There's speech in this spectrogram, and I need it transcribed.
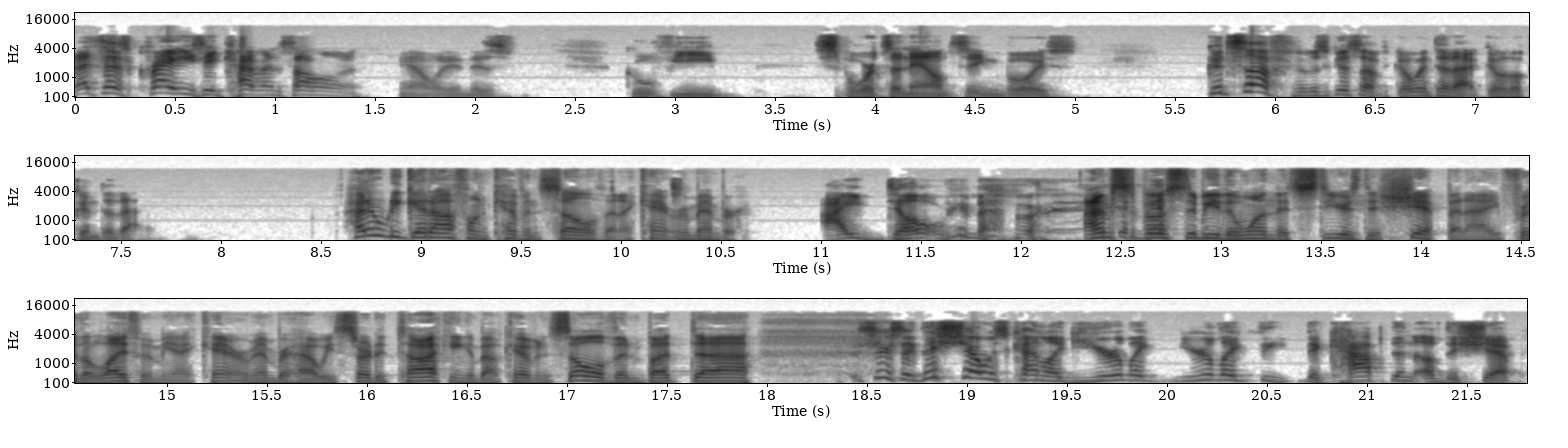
This is crazy, Kevin Sullivan. You know, in his goofy sports announcing voice. Good stuff. It was good stuff. Go into that. Go look into that. How did we get off on Kevin Sullivan? I can't remember. I don't remember. I'm supposed to be the one that steers the ship, and I, for the life of me, I can't remember how we started talking about Kevin Sullivan. But uh, Seriously, this show is kind of like you're like you're like the, the captain of the ship,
